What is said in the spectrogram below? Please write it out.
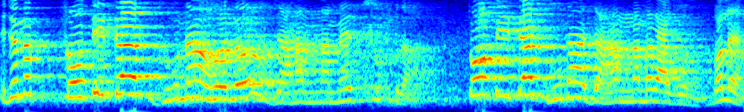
এই জন্য প্রতিটা গুণা হলো জাহান নামের টুকরা। প্রতিটা গুণা জাহান নামের আগুন, বলেন।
